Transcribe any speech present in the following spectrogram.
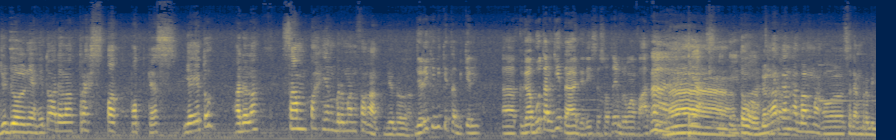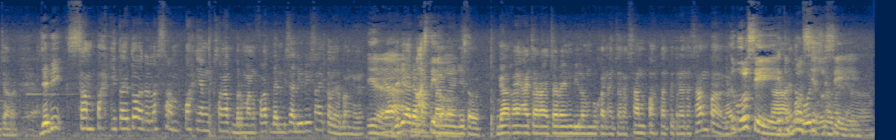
judulnya itu adalah Trash Talk Podcast, yaitu adalah sampah yang bermanfaat gitu loh. Jadi kini kita bikin eh, kegabutan kita jadi sesuatu yang bermanfaat. Nah, Nah, ya, itu tuh dengarkan contohnya. Abang Maul sedang berbicara. Jadi sampah kita itu adalah sampah yang sangat bermanfaat dan bisa di recycle ya bang ya. Iya. Ya, Jadi ada pasti maknanya dong. gitu. Nggak kayak acara-acara yang bilang bukan acara sampah tapi ternyata sampah kan. Itu bullshit. Nah, itu bullshit. bullshit.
